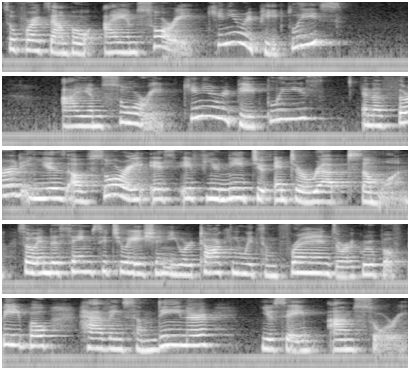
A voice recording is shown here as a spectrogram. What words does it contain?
So for example, I am sorry. Can you repeat please? I am sorry. Can you repeat please? And a third use of sorry is if you need to interrupt someone. So in the same situation, you are talking with some friends or a group of people, having some dinner, you say, I'm sorry,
